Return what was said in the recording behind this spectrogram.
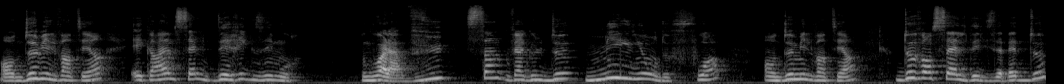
en 2021 est quand même celle d'Éric Zemmour. Donc voilà, vu 5,2 millions de fois en 2021, devant celle d'Elisabeth II.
